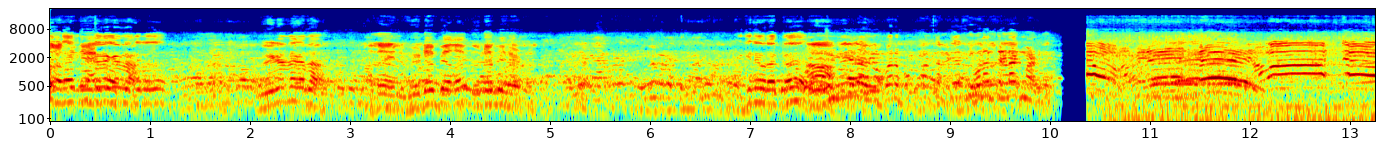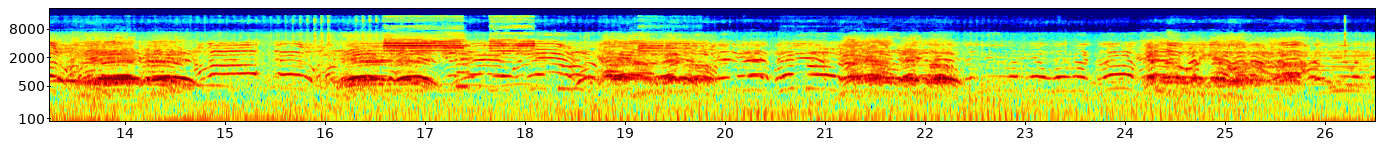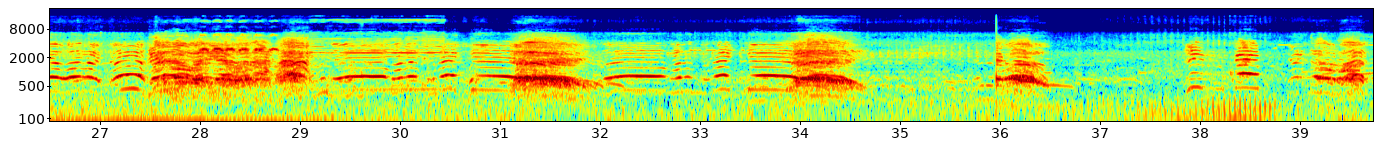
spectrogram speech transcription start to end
ವಿಡಿಯೋದಾಗ ಅದ. ಅದೇ ಇಲ್ಲಿ ವಿಡಿಯೋ ಬಿ ಅದ ವಿಡಿಯೋ ಬಿ ಹೇಳ್ರಿ. ಹಾಂ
